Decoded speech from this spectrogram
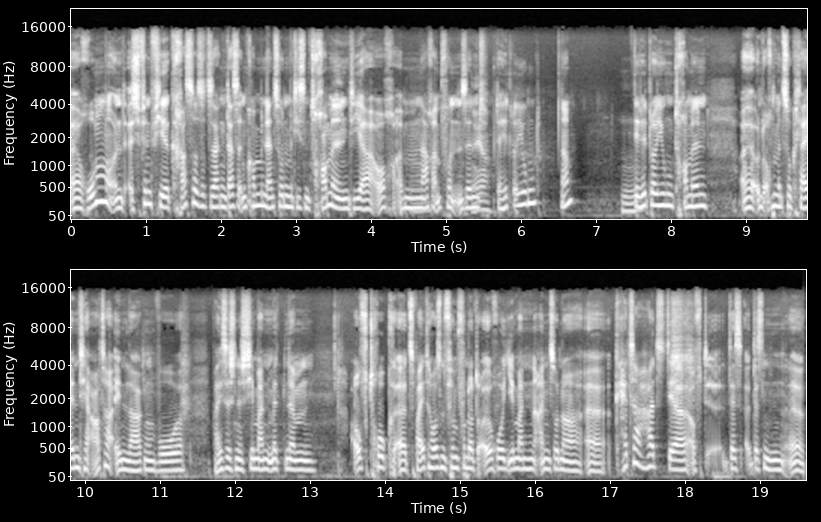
Äh, rum und ich finde viel krasser sozusagen das in Kombination mit diesen Trommeln, die ja auch ähm, nachempfunden sind Mhm. Ja. Mhm. der Hitlerjugend, ne? Die Hitlerjugend trommeln äh, und auch mit so kleinen Theatereinlagen, wo, weiß ich nicht, jemand mit einem Aufdruck äh, 2500 Euro jemanden an so einer äh, Kette hat, der auf de- des, dessen äh,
